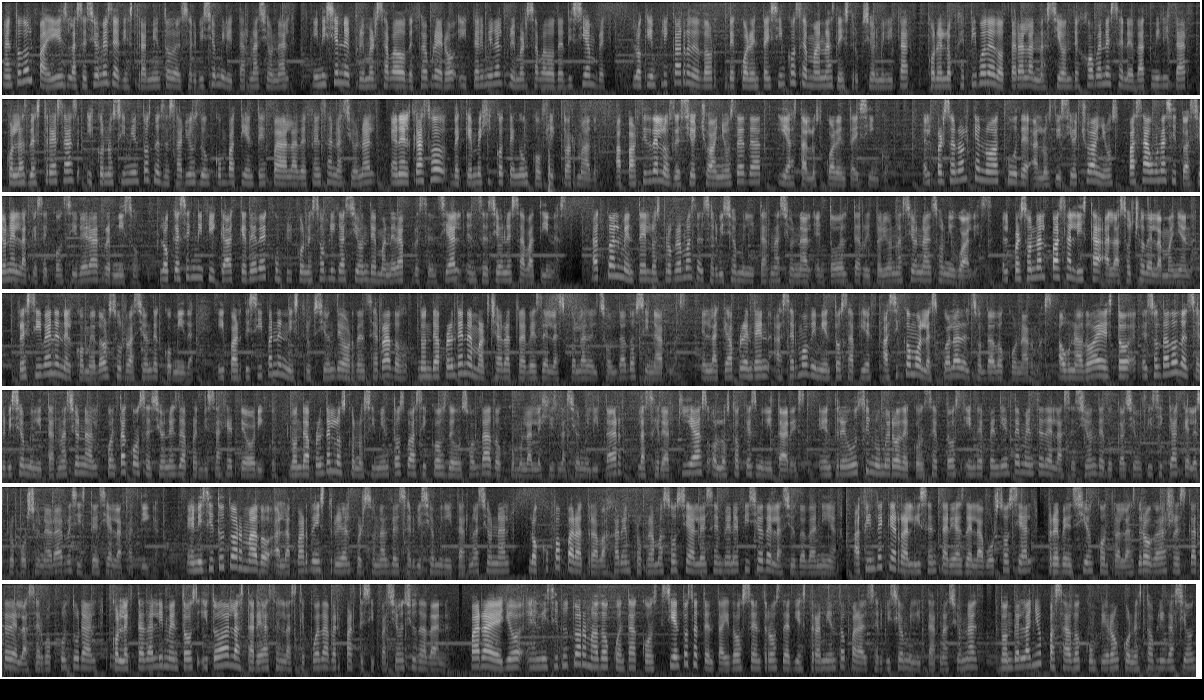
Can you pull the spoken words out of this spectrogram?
En todo el país, las sesiones de adiestramiento del Servicio Militar Nacional inician el primer sábado de febrero y termina el primer sábado de diciembre, lo que implica alrededor de 45 semanas de instrucción militar, con el objetivo de dotar a la nación de jóvenes en edad militar con las destrezas y conocimientos necesarios de un combatiente para la defensa nacional en el caso de que México tenga un conflicto armado, a partir de los 18 años de edad y hasta los 45. El personal que no acude a los 18 años pasa a una situación en la que se considera remiso, lo que significa que debe cumplir con esa obligación de manera presencial en sesiones sabatinas. Actualmente, los programas del Servicio Militar Nacional en todo el territorio nacional son iguales. El personal pasa lista a las 8 de la mañana, reciben en el comedor su ración de comida y participan en instrucción de orden cerrado, donde aprenden a marchar a través de la Escuela del Soldado sin Armas, en la que aprenden a hacer movimientos a pie, así como la Escuela del Soldado con Armas. Aunado a esto, el soldado del Servicio Militar Nacional cuenta con sesiones de aprendizaje teórico, donde aprenden los conocimientos básicos de un soldado, como la legislación militar, las jerarquías o los toques militares, entre un sinnúmero de conceptos independientemente de la sesión de educación física que les proporcionará resistencia a la fatiga. El Instituto Armado, a la par de instruir al personal del Servicio Militar Nacional, lo ocupa para trabajar en programas sociales en beneficio de la ciudadanía, a fin de que realicen tareas de labor social, prevención contra las drogas, rescate del acervo cultural, colecta de alimentos y todas las tareas en las que pueda haber participación ciudadana. Para ello, el Instituto Armado cuenta con 172 centros de adiestramiento para el Servicio Militar Nacional, donde el año pasado cumplieron con esta obligación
